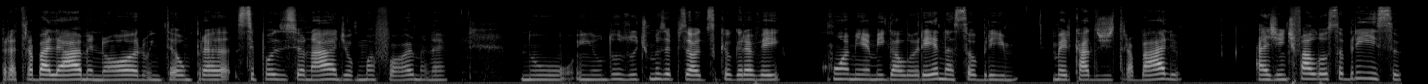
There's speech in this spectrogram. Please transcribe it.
para trabalhar menor, ou então para se posicionar de alguma forma, né? No, em um dos últimos episódios que eu gravei com a minha amiga Lorena sobre mercado de trabalho, a gente falou sobre isso,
